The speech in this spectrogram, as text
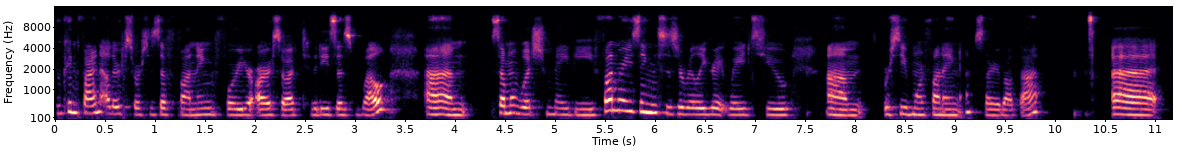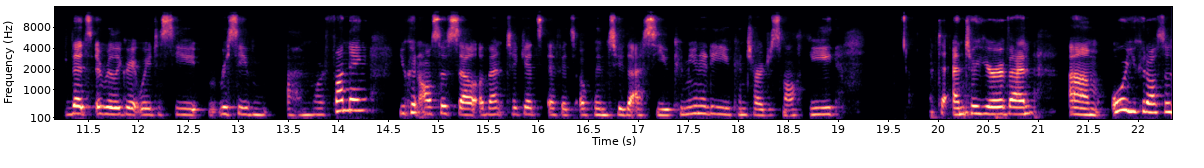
you can find other sources of funding for your RSO activities as well, um, some of which may be fundraising. This is a really great way to um, receive more funding. I'm sorry about that. Uh, that's a really great way to see receive um, more funding. You can also sell event tickets if it's open to the SCU community. You can charge a small fee to enter your event. Um, or you could also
